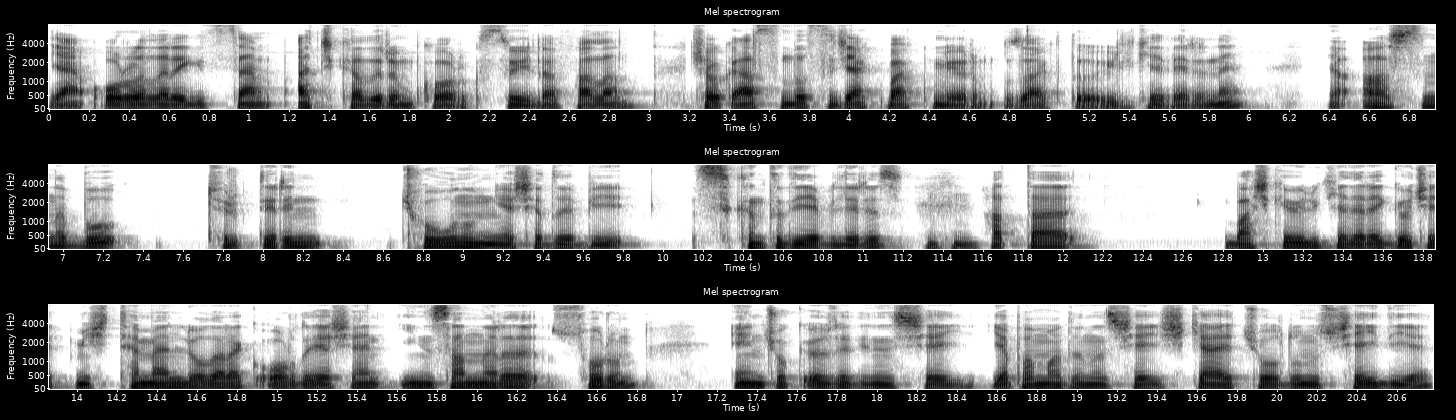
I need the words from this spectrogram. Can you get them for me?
Yani oralara gitsem aç kalırım korkusuyla falan. Çok aslında sıcak bakmıyorum uzak doğu ülkelerine. Ya aslında bu Türklerin çoğunun yaşadığı bir sıkıntı diyebiliriz. Hatta başka ülkelere göç etmiş temelli olarak orada yaşayan insanlara sorun en çok özlediğiniz şey, yapamadığınız şey, şikayetçi olduğunuz şey diye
